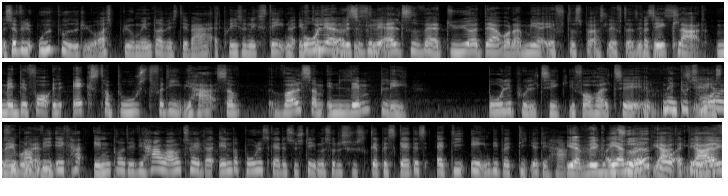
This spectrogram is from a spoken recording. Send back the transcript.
Og så ville udbuddet jo også blive mindre, hvis det var, at priserne ikke steg, når Boligerne vil selvfølgelig stiger. altid være dyre, der hvor der er mere efterspørgsel efter det. Præcis. Det er klart. Men det får et ekstra boost, fordi vi har så voldsom en lempelig boligpolitik i forhold til Men du taler vores jo som om, nabolande. vi ikke har ændret det. Vi har jo aftalt at ændre boligskattesystemet, så du skal beskattes af de egentlige værdier, det har. Ja, hvilket og jeg er betyder, med at på, jeg- at det jeg er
